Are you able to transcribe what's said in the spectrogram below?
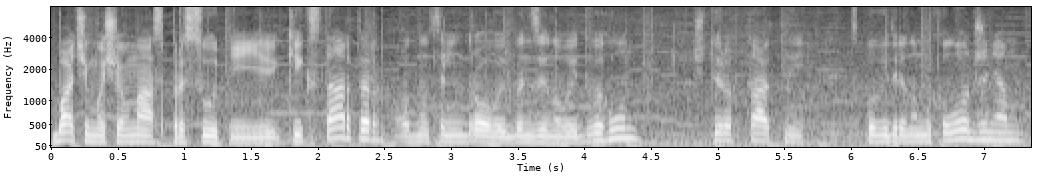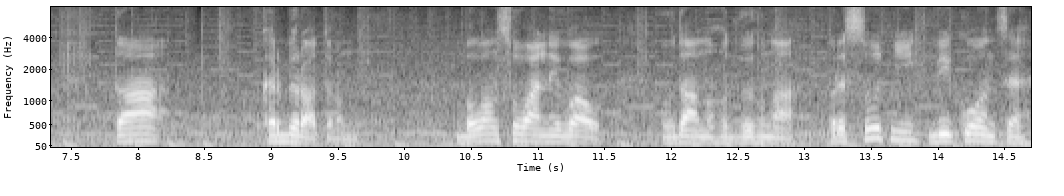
Бачимо, що в нас присутній кікстартер, одноциліндровий бензиновий двигун, чотирьохтактний з повітряним охолодженням та карбюратором. Балансувальний вал в даного двигуна присутній, віконце,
